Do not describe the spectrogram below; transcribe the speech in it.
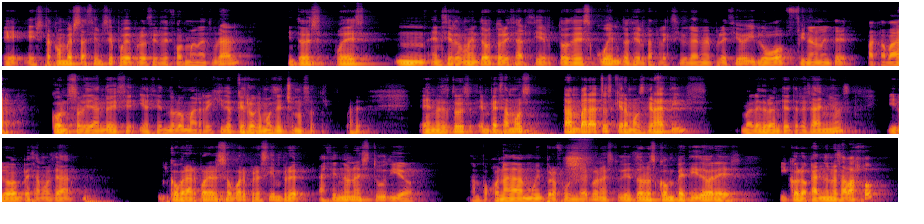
eh, esta conversación se puede producir de forma natural. Entonces puedes mm, en cierto momento autorizar cierto descuento, cierta flexibilidad en el precio y luego finalmente acabar consolidando y, haciéndolo más rígido, que es lo que hemos hecho nosotros. Eh, nosotros empezamos tan baratos que éramos gratis, ¿vale? Durante tres años y luego empezamos a cobrar por el software, pero siempre haciendo un estudio, tampoco nada muy profundo, ¿eh? pero un estudio de todos los competidores y colocándonos abajo.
